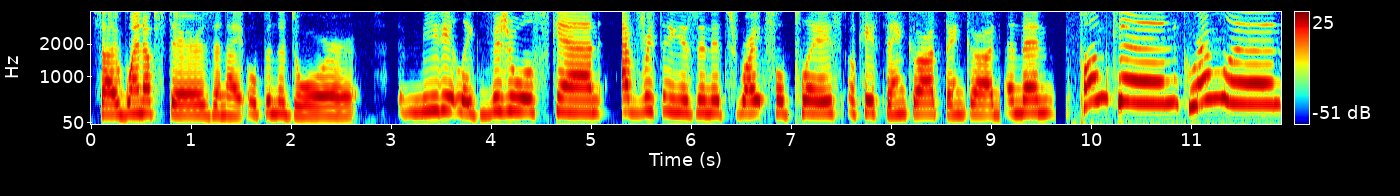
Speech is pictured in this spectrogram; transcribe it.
So I went upstairs and I opened the door. Immediate, like visual scan, everything is in its rightful place. Okay, thank God, thank God. And then pumpkin, gremlin.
